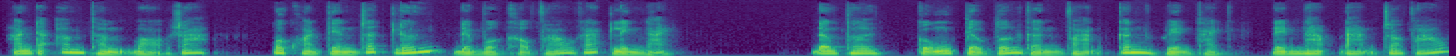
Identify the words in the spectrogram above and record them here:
hắn đã âm thầm bỏ ra một khoản tiền rất lớn để buộc khẩu pháo gát linh này. Đồng thời cũng tiêu tốn gần vạn cân huyền thạch để nạp đạn cho pháo,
